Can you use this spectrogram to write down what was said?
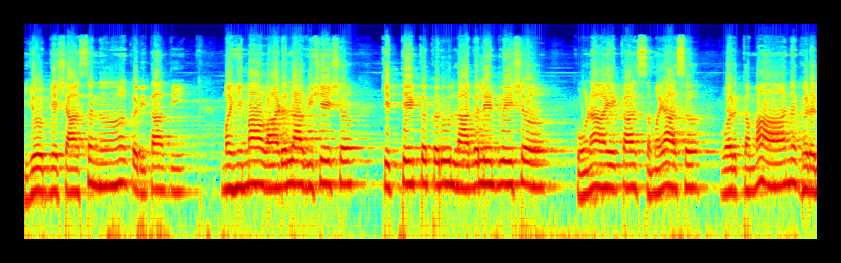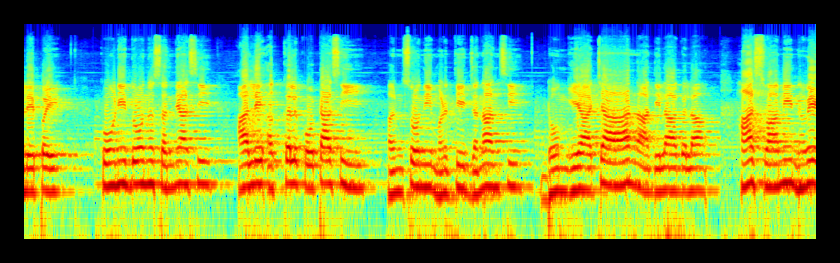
योग्य शासन करिता ती महिमा वाढला विशेष कित्येक करू लागले द्वेष. कोणा एका समयास वर्तमान घडले पै. कोणी दोन संन्यासी आले अक्कल कोटासी हंसोनी म्हणती जनांसी ढोंगियाच्या नादी लागला. हा स्वामी नव्हे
